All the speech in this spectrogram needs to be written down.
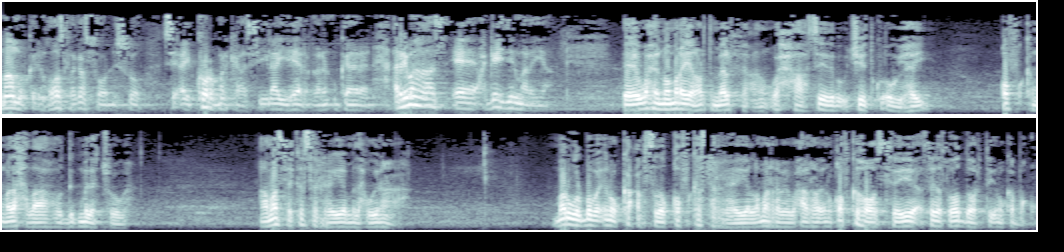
maamulka in hoos laga soo dhiso si ay kor markaasi ilaa iyo heer qaran u gaaraan. Arrimahaas xaggee idin maraya waxay noo marayaan horta meel fiican. Waxaa sideedaba ujeedku og yahay qofka madaxda ah oo degmada jooga. Amase ka sarreeya madaxweynaha. Ah mar walbaba inuu ka cabsado qof ka sarreeya lama rabe waxaa la inuu qof ka hooseeyo isaga soo doortay inuu ka baqo.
